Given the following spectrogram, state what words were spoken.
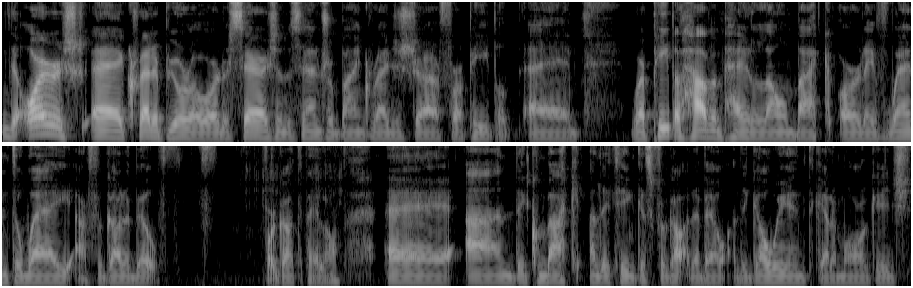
the Irish uh, Credit Bureau, or the Search and the Central Bank Registrar for people, um, where people haven't paid a loan back or they've went away and forgot about, forgot to pay a loan, uh, and they come back and they think it's forgotten about, and they go in to get a mortgage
